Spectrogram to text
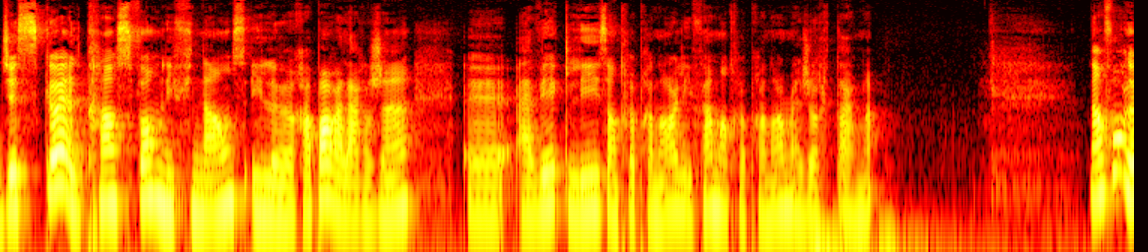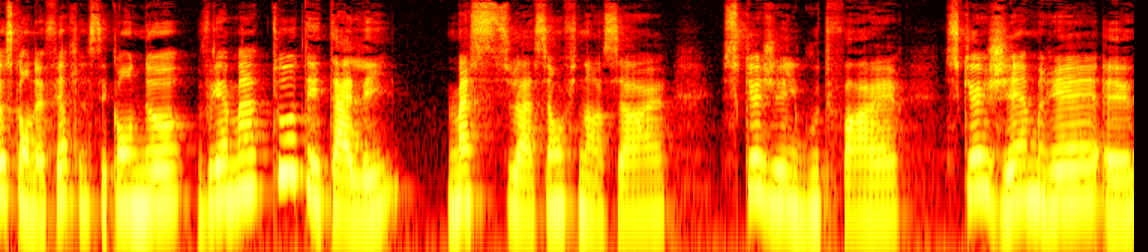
Jessica, elle transforme les finances et le rapport à l'argent avec les entrepreneurs, les femmes entrepreneurs majoritairement. Dans le fond, là, ce qu'on a fait, c'est qu'on a vraiment tout étalé, ma situation financière, ce que j'ai le goût de faire, ce que j'aimerais, euh,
